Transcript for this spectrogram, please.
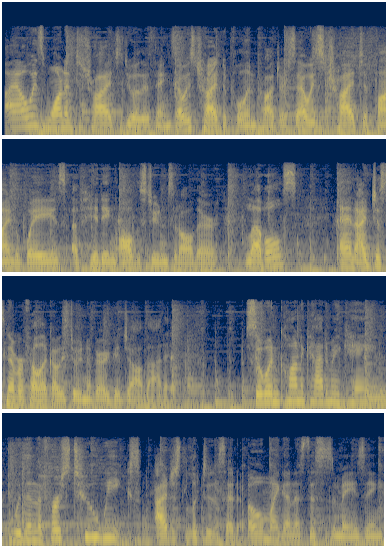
I always wanted to try to do other things. I always tried to pull in projects. I always tried to find ways of hitting all the students at all their levels, and I just never felt like I was doing a very good job at it. So when Khan Academy came, within the first two weeks, I just looked at it and said, oh my goodness, this is amazing.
